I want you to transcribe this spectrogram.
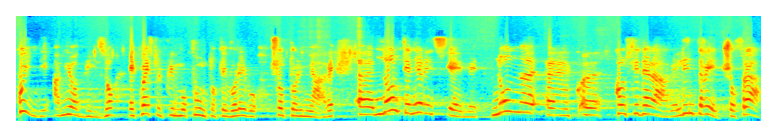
Quindi, a mio avviso, e questo è il primo punto che volevo sottolineare, eh, non tenere insieme, non eh, eh, considerare l'intreccio fra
